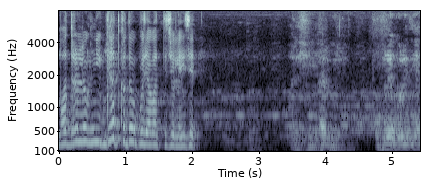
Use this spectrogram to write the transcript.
ভদ্রলোক নিঘাত কোথাও পূজা করতে চলে গেছে। করে ওখানে করে দিয়ে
